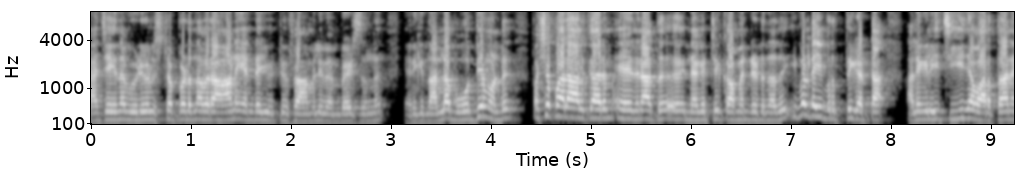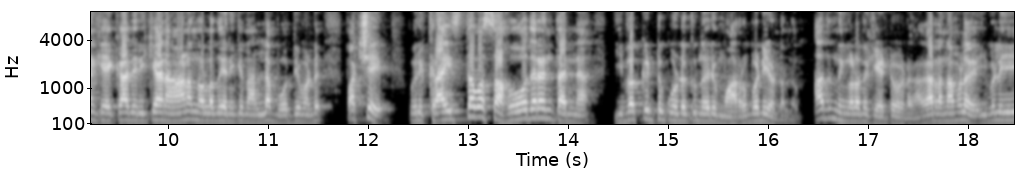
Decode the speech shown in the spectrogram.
ഞാൻ ചെയ്യുന്ന വീഡിയോകൾ ഇഷ്ടപ്പെടുന്നവരാണ് എന്റെ യൂട്യൂബ് ഫാമിലി മെമ്പേഴ്സ് എന്ന് എനിക്ക് നല്ല ബോധ്യമുണ്ട്. പക്ഷേ പല ആൾക്കാരും ഇതിനകത്ത് നെഗറ്റീവ് കമന്റ് ഇടുന്നത് ഇവളുടെ ഈ വൃത്തികെട്ട അല്ലെങ്കിൽ ഈ ചീഞ്ഞ വർത്താനം കേൾക്കാതിരിക്കാനാണെന്നുള്ളത് എനിക്ക് നല്ല ബോധ്യമുണ്ട്. പക്ഷേ ഒരു ക്രൈസ്തവ സഹോദരൻ തന്നെ ഇവക്കിട്ട് കൊടുക്കുന്ന ഒരു മറുപടി ഉണ്ടല്ലോ അത് നിങ്ങളൊന്ന് കേട്ടു കൊടുക്കുക കാരണം നമ്മൾ ഇവൾ ഈ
